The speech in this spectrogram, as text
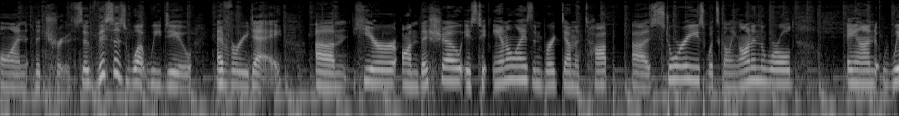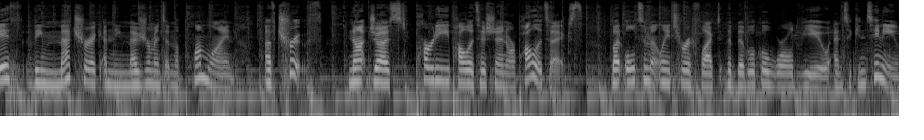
on the truth. So, this is what we do every day. Um, here on this show is to analyze and break down the top uh, stories, what's going on in the world, and with the metric and the measurement and the plumb line of truth, not just party, politician, or politics, but ultimately to reflect the biblical worldview and to continue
